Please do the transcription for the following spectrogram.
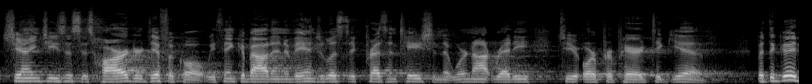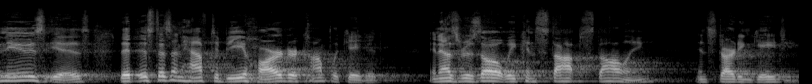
sharing Jesus is hard or difficult. We think about an evangelistic presentation that we're not ready to or prepared to give. But the good news is that this doesn't have to be hard or complicated. And as a result, we can stop stalling and start engaging.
